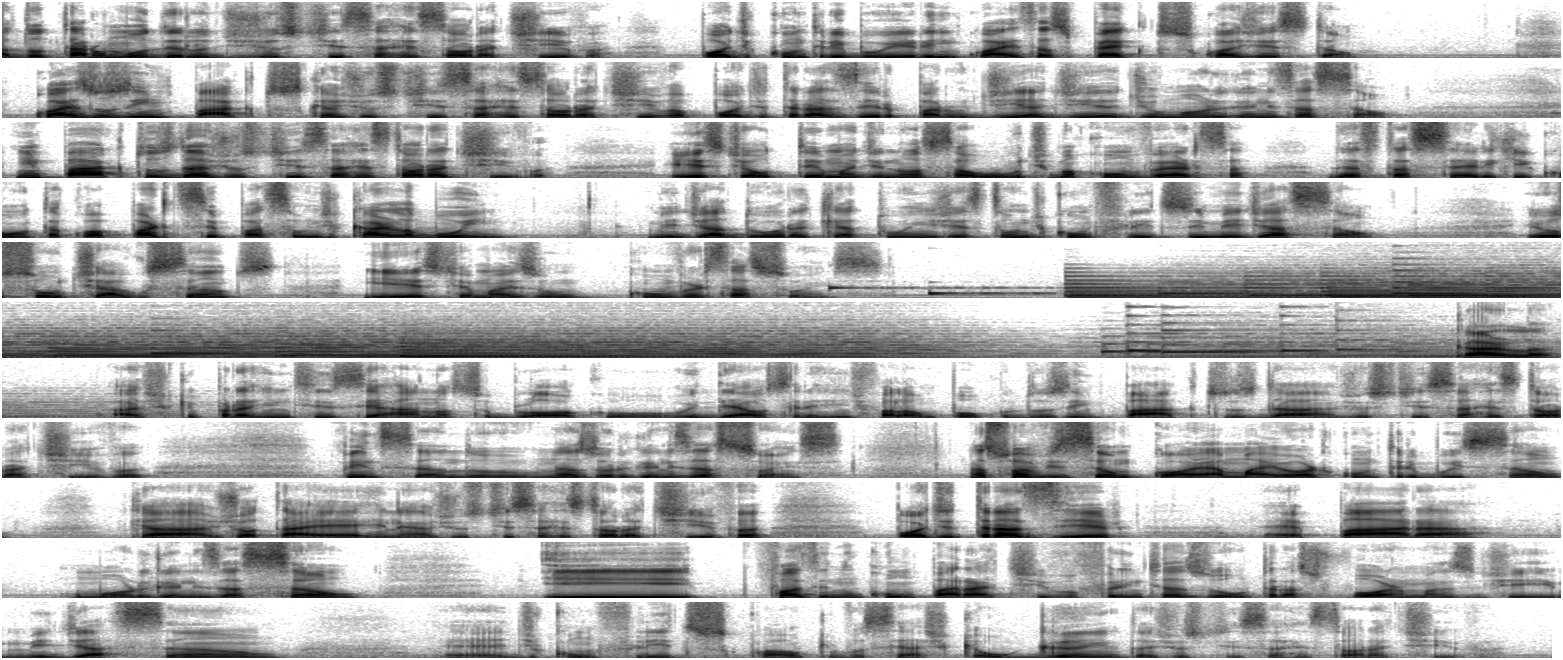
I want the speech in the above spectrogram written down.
Adotar um modelo de justiça restaurativa pode contribuir em quais aspectos com a gestão? Quais os impactos que a justiça restaurativa pode trazer para o dia a dia de uma organização? Impactos da justiça restaurativa. Este é o tema de nossa última conversa desta série que conta com a participação de Carla Buim, mediadora que atua em gestão de conflitos e mediação. Eu sou o Tiago Santos e este é mais um Conversações. Carla, acho que para a gente encerrar nosso bloco, o ideal seria a gente falar um pouco dos impactos da justiça restaurativa, pensando nas organizações. Na sua visão, qual é a maior contribuição que a JR, né, a Justiça Restaurativa, pode trazer é, para uma organização e fazendo um comparativo frente às outras formas de mediação, é, de conflitos, qual que você acha que é o ganho da justiça restaurativa?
